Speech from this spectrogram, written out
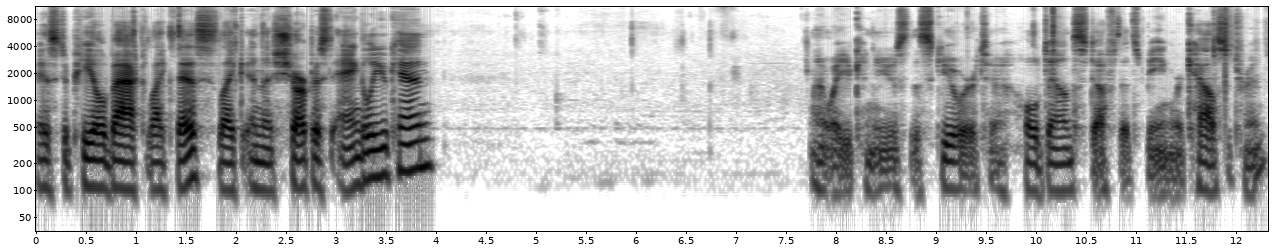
is to peel back like this, like in the sharpest angle you can. That way you can use the skewer to hold down stuff that's being recalcitrant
